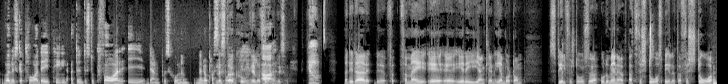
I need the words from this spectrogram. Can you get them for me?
vad du ska ta dig till. Att du inte står kvar i den positionen när du har passat Nästa bollen. Nästa aktion hela tiden. Ja. Liksom. Ja. Men det där, det, för, för mig är, är det egentligen enbart om spelförståelse. Och då menar jag att, att förstå spelet, att förstå mm.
